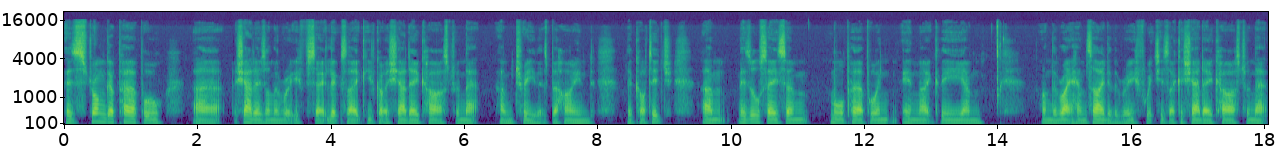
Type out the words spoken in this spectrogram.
there's stronger purple uh, shadows on the roof, so it looks like you've got a shadow cast from that um, tree that's behind the cottage. Um, there's also some more purple in in like the um, on the right hand side of the roof, which is like a shadow cast from that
